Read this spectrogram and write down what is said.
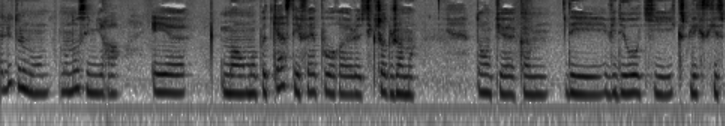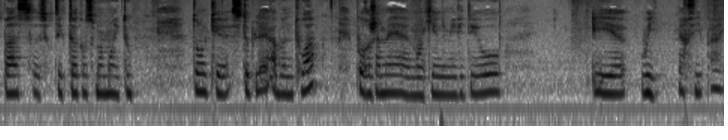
Salut tout le monde, mon nom c'est Mira et euh, mon, mon podcast est fait pour euh, le TikTok Jama. Donc euh, comme des vidéos qui expliquent ce qui se passe sur TikTok en ce moment et tout. Donc s'il te plaît, abonne-toi pour jamais manquer une de mes vidéos. Et oui, merci, bye.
